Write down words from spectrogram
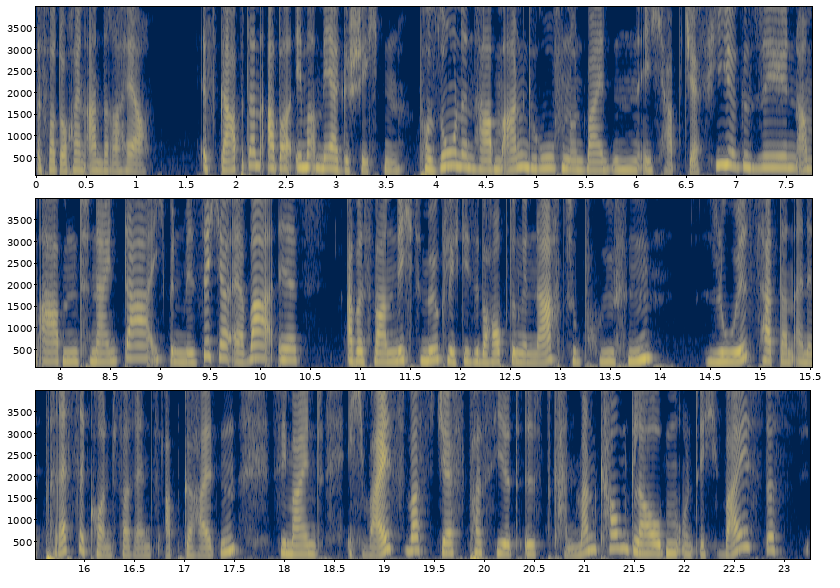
es war doch ein anderer Herr. Es gab dann aber immer mehr Geschichten. Personen haben angerufen und meinten, ich habe Jeff hier gesehen am Abend, nein da, ich bin mir sicher, er war es. Aber es war nicht möglich, diese Behauptungen nachzuprüfen. Louis hat dann eine Pressekonferenz abgehalten. Sie meint, ich weiß, was Jeff passiert ist, kann man kaum glauben, und ich weiß, dass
